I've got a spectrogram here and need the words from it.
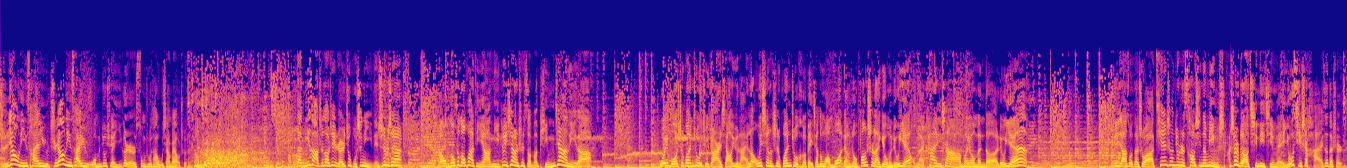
只要您参与，只要您参与，我们就选一个人送出他五箱百宝醇。但你咋知道这人就不是你呢？是不是？然后我们的互动话题啊，你对象是怎么评价你的？微博是关注九九二小雨来了，微信呢是关注河北交通广播，两种方式来给我们留言。我们来看一下朋友们的留言。毕加索他说啊，天生就是操心的命，啥事儿都要亲力亲为，尤其是孩子的事儿。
